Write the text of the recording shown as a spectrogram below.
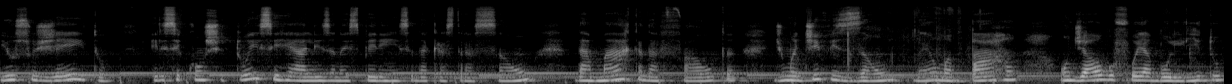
E o sujeito, ele se constitui e se realiza na experiência da castração, da marca da falta, de uma divisão, né, uma barra onde algo foi abolido,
